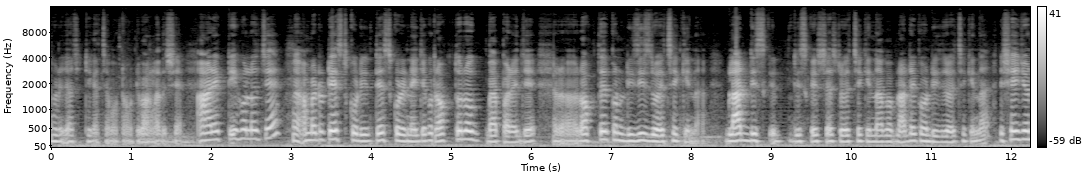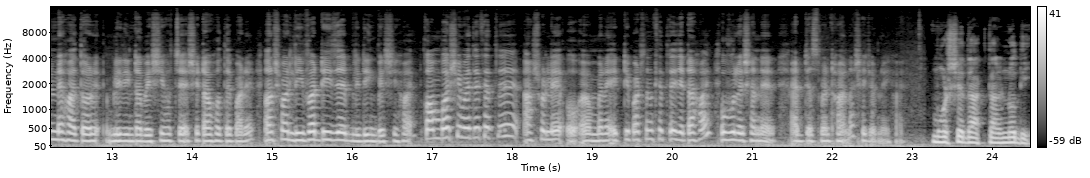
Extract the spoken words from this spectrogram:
ধরে যাচ্ছি, ঠিক আছে, মোটামুটি বাংলাদেশে। আর একটি হলো যে, আমরা একটু টেস্ট করি টেস্ট করে নেই যে, রক্তরোগ ব্যাপারে যে রক্তের কোনো ডিজিজ রয়েছে কিনা ব্লাড ডিসক্রিপশন রয়েছে কিনা বা ব্লাডের কোনো ডিজিজ রয়েছে কিনা, সেই জন্য হয়তো ব্লিডিংটা বেশি হচ্ছে, সেটাও হতে পারে। অনেক সময় লিভার ডিজের ব্লিডিং বেশি হয়। কম বয়সী মেয়েদের ক্ষেত্রে আসলে মানে এইট্টি পার্সেন্ট ক্ষেত্রে যেটা হয় ওভুলেশনের অ্যাডজাস্টমেন্ট হয় না, সেই জন্যই হয়। মোর্শেদা আক্তার নদী।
